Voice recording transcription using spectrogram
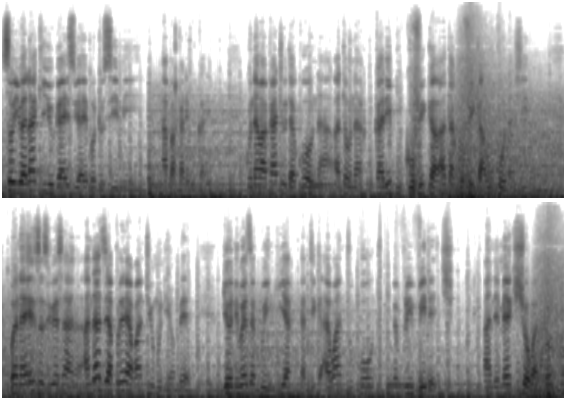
So you are lucky you guys you are able to see me hapa karibu karibu. Kuna wakati utakuwa una hata una karibu kufika hata kufika huko unashinda. Bwana Yesu asifiwe sana. And that's the prayer I want you mniombe. Ndio niweze kuingia katika I want to go to every village and make sure watoto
